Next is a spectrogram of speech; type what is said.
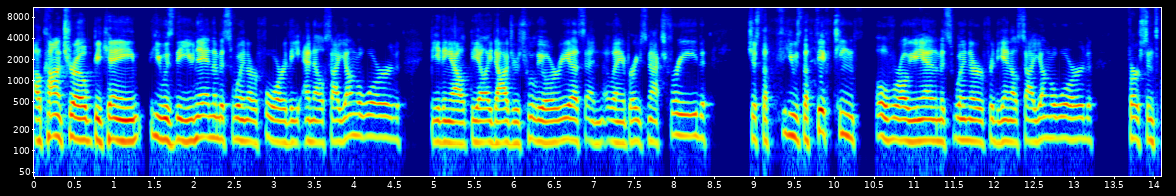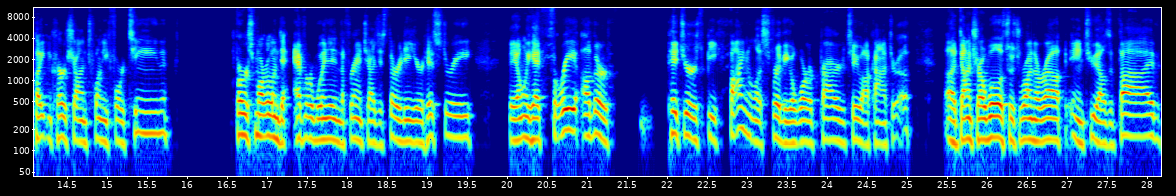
Alcantara became, he was the unanimous winner for the NL Cy Young Award, beating out the LA Dodgers Julio Urias and Atlanta Braves Max Fried just the he was the 15th overall unanimous winner for the NL Cy Young Award, first since Clayton Kershaw in 2014. First Marlin to ever win in the franchise's 30 year history. They only had three other pitchers be finalists for the award prior to Alcantara. Uh, Dontrelle Willis was runner up in 2005.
